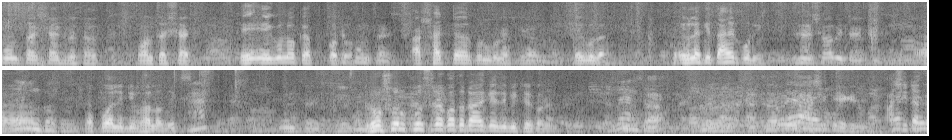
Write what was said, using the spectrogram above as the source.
পঞ্চাশ ষাট বেচা হচ্ছে। পঞ্চাশ ষাট। এই এগুলো কে- কত? পঞ্চাশ। আর ষাট টাকার কোনগুলো? এগুলা? এগুলা কি তাহেরপুরি? হ্যাঁ সবই কোয়ালিটি ভালো দেখছি। রসুন খুচরা কত টাকা কেজি বিক্রি করেন? আশি টাকা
